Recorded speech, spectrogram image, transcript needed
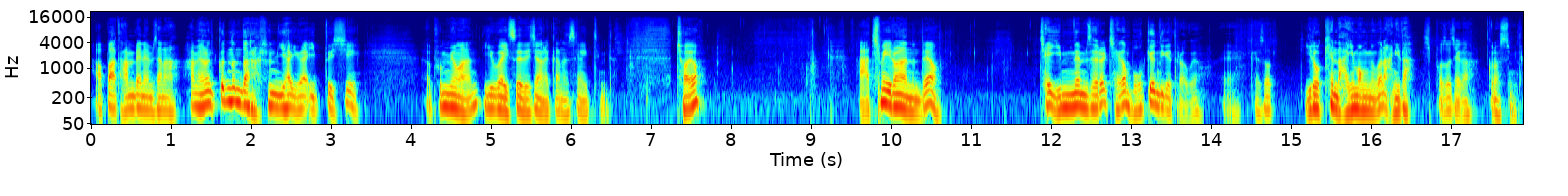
아빠 담배 냄새나 하면은 끊는다라는 이야기가 있듯이 분명한 이유가 있어야 되지 않을까 하는 생각이 듭니다. 저요? 아침에 일어났는데요. 제 입냄새를 제가 못 견디겠더라고요. 예, 그래서 이렇게 나이 먹는 건 아니다 싶어서 제가 끊었습니다.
